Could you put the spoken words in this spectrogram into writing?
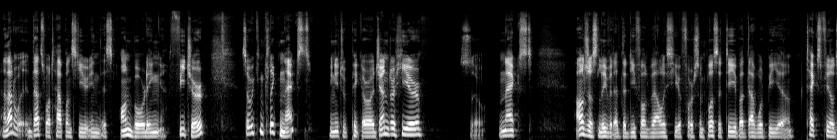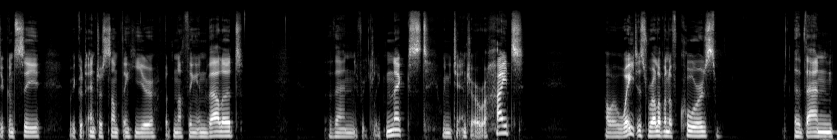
And that, that's what happens here in this onboarding feature. So we can click next. We need to pick our agenda here. So next. I'll just leave it at the default values here for simplicity, but that would be a text field you can see. We could enter something here, but nothing invalid. Then if we click next, we need to enter our height. Our weight is relevant, of course. And then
